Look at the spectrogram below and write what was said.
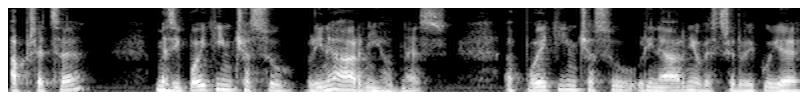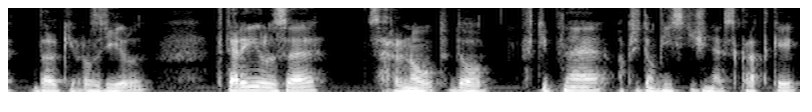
A přece mezi pojetím času lineárního dnes a pojetím času lineárního ve středověku je velký rozdíl, který lze shrnout do vtipné a přitom výstižné zkratky,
